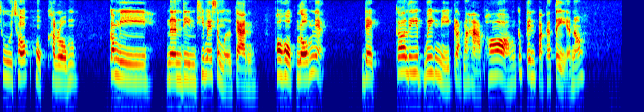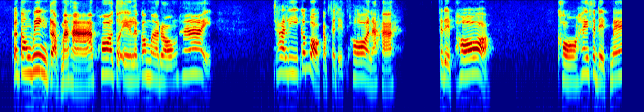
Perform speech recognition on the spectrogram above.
ชูชกหกขล้ม ก็มีเนินดินที่ไม่เสมอกัน พอหกล้มเนี่ย เด็กก็รีบวิ่งหนีกลับมาหาพ่อมันก็เป็นปกติอะเนาะก็ต้องวิ่งกลับมาหาพ่อตัวเองแล้วก็มาร้องไห้ ชาลีก็บอกกับเสด็จพ่อนะคะ เสด็จพ่อ ขอให้เสด็จแม่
